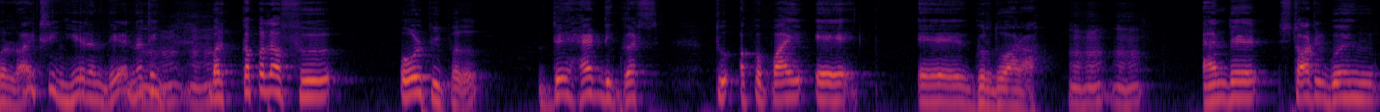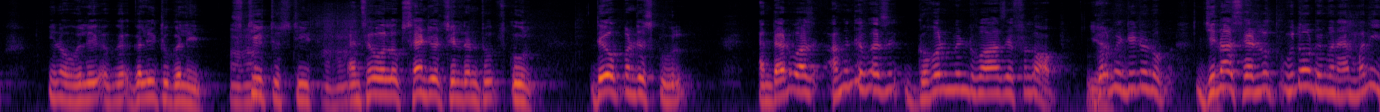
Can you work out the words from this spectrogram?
were loitering here and there, nothing. But couple of uh, old people, they had the guts to occupy a a gurdwara, Mm-hmm, mm-hmm. and they started going, you know, gully, gully to gully, street to street, and say, "Oh, look, send your children to school." They opened a school, and that was, I mean, there was government was a flop. Yeah. Government didn't know. Jinnah said, "Look, we don't even have money.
